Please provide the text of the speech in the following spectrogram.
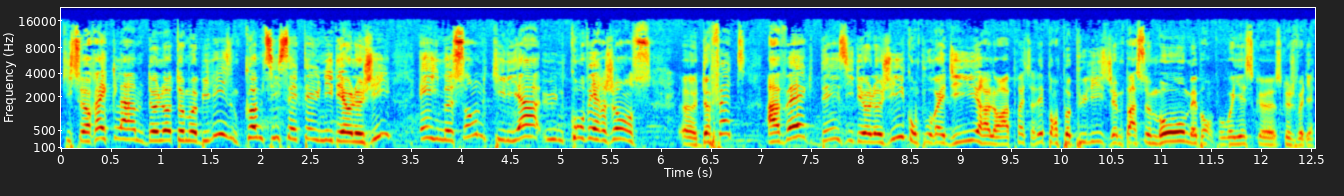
qui se réclament de l'automobilisme comme si c'était une idéologie. Et il me semble qu'il y a une convergence euh, de fait avec des idéologies qu'on pourrait dire, alors après ça dépend populiste, j'aime pas ce mot, mais bon, vous voyez ce que, je veux dire.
